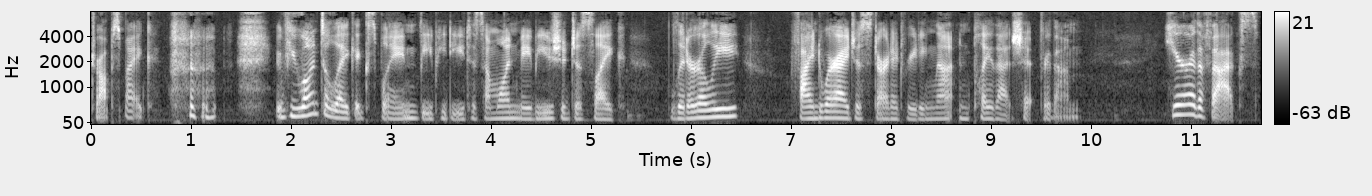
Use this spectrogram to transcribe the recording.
Drops mic. if you want to like explain BPD to someone, maybe you should just like literally find where I just started reading that and play that shit for them. Here are the facts.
